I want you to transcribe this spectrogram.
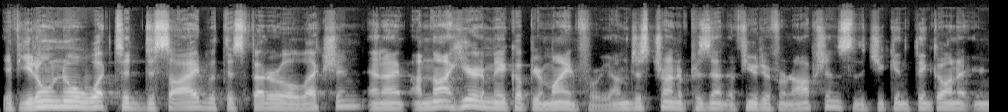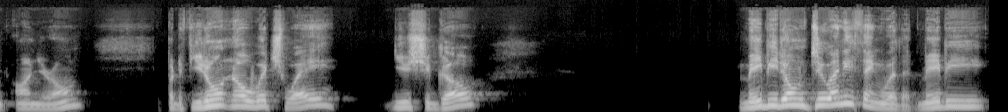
If you don't know what to decide with this federal election, and I, am not here to make up your mind for you, I'm just trying to present a few different options so that you can think on it on your own. But if you don't know which way you should go, maybe don't do anything with it. Maybe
